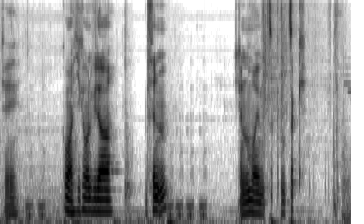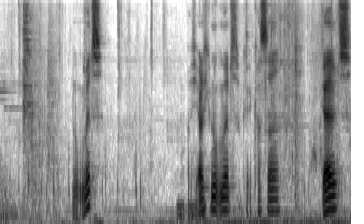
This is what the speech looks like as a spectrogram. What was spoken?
Okay. Guck mal, hier kann man wieder finden. Ich kann nur mal eben zack und zack. Genug mit. Habe ich ehrlich genug mit? Okay, Kasse. Geld.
